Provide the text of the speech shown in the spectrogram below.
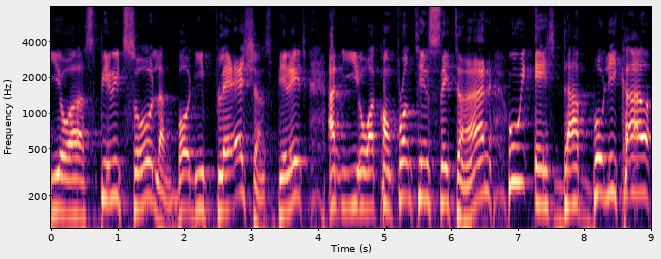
Your spirit, soul, and body, flesh and spirit, and you are confronting Satan, who is diabolical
